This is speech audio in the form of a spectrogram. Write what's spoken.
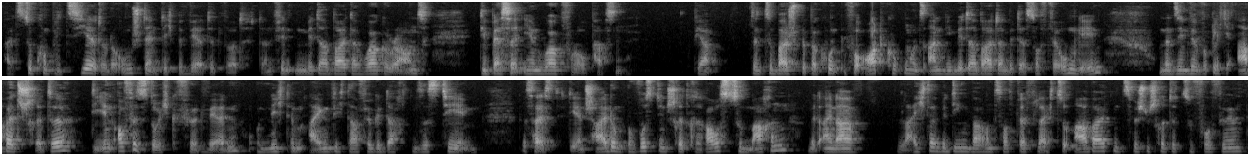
als zu kompliziert oder umständlich bewertet wird, dann finden Mitarbeiter Workarounds, die besser in ihren Workflow passen. Wir sind zum Beispiel bei Kunden vor Ort, gucken uns an, wie Mitarbeiter mit der Software umgehen. Und dann sehen wir wirklich Arbeitsschritte, die in Office durchgeführt werden und nicht im eigentlich dafür gedachten System. Das heißt, die Entscheidung, bewusst den Schritt rauszumachen, mit einer leichter bedienbaren Software vielleicht zu arbeiten, Zwischenschritte zu vorfüllen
